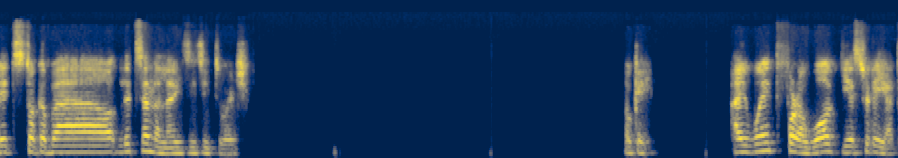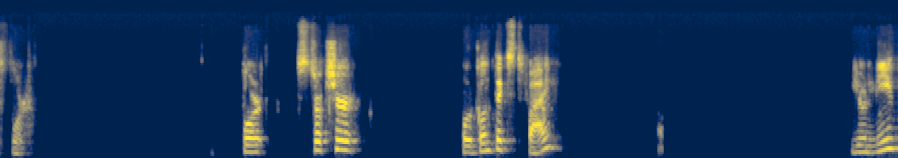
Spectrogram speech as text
Let's talk about, let's analyze the situation. Okay, I went for a walk yesterday at four. For structure, for context five, you need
